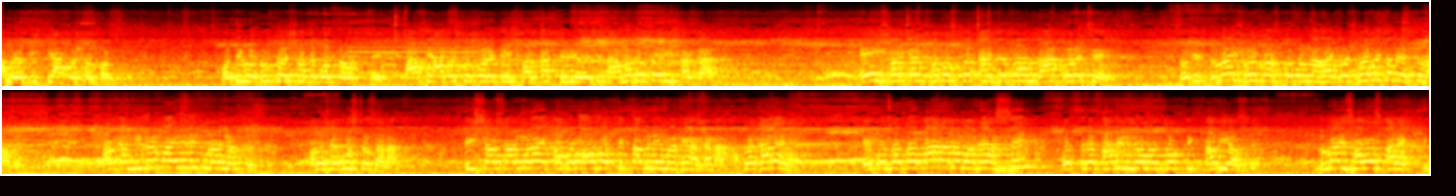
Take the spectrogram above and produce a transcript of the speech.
আপনার দৃষ্টি আকর্ষণ করছে। অতীব দুঃখের সাথে বলতে হচ্ছে, পাঁচই আগস্ট পরে যে সরকার তৈরি হয়েছে আমাদের তৈরি সরকার। এই সরকার সমস্ত কার্যক্রম যা করেছে, যদি জুলাই সহ বাস্তবন না হয় তবে সবই তো ব্যস্ত যাবে। সরকার নিজের নিজে কুড়াল মারতেছে সে বুঝতেছে না। বিশ্বাস সরমরায় কখনো অযৌক্তিক দাবি নিয়ে মাঠে আসে না। আপনারা জানেন এই পর্যন্ত বার আমরা মাঠে আসছি, প্রত্যেকের দাবি নিজের যৌক্তিক দাবি আছে। জুলাই সনদ তার একটি।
